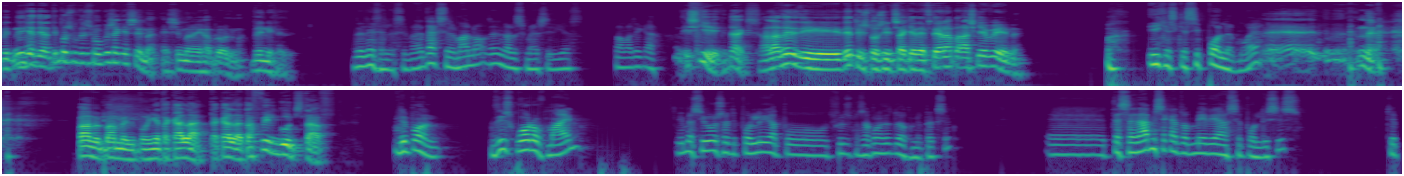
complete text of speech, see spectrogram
Με την ίδια διατύπωση που χρησιμοποιούσα και σήμερα. Ε, σήμερα είχα πρόβλημα. Δεν ήθελε. Δεν ήθελε σήμερα. Εντάξει, Ερμάνο, δεν είναι όλες οι μέρες ίδιες. Πραγματικά. Ισχύει, εντάξει. Αλλά δεν, τη- δεν τη το ζήτησα και Δευτέρα, Παρασκευή είναι. Είχες και εσύ πόλεμο, ε. Ε, ναι. πάμε, πάμε λοιπόν για τα καλά. Τα καλά, τα feel good stuff. Λοιπόν, This War of Mine είμαι σίγουρος ότι πολλοί από τους φίλους μας ακόμα δεν το έχουν παίξει. Ε, 4,5 εκατομμύρια σε πωλήσεις και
